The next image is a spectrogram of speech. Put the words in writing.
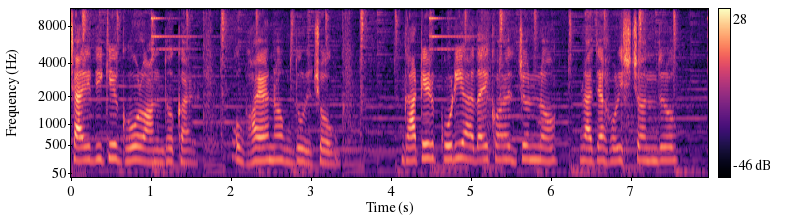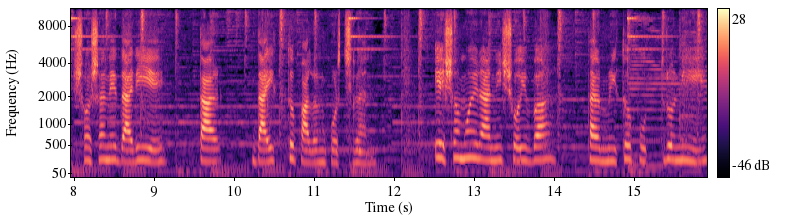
চারিদিকে ঘোর অন্ধকার ও ভয়ানক দুর্যোগ। ঘাটের কড়ি আদায় করার জন্য রাজা হরিশ্চন্দ্র শ্মশানে দাঁড়িয়ে তার দায়িত্ব পালন করছিলেন। এ সময় রানী শৈবা তার মৃত পুত্র নিয়ে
